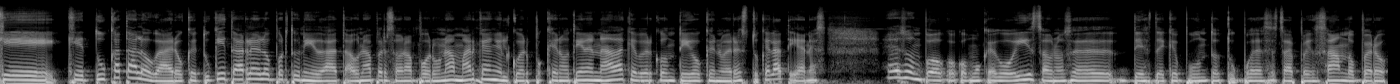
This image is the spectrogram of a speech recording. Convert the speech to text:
que, que tú catalogar o que tú quitarle la oportunidad a una persona por una marca en el cuerpo que no tiene nada que ver contigo, que no eres tú que la tienes, es un poco como que egoísta o no sé desde qué punto tú puedes estar pensando, pero,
